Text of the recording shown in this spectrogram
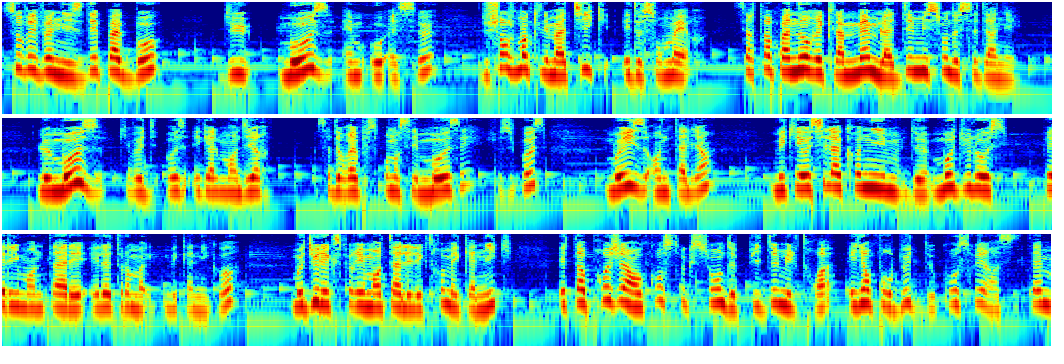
Sauver Venise des paquebots, du MOSE, M-O-S-E, du changement climatique et de son maire. Certains panneaux réclament même la démission de ce dernier. Le MOSE, qui veut également dire, ça devrait se prononcer Mose, je suppose, Moïse en italien, mais qui est aussi l'acronyme de Modulo Sperimentale Elettromeccanico, module expérimental électromécanique, est un projet en construction depuis 2003 ayant pour but de construire un système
